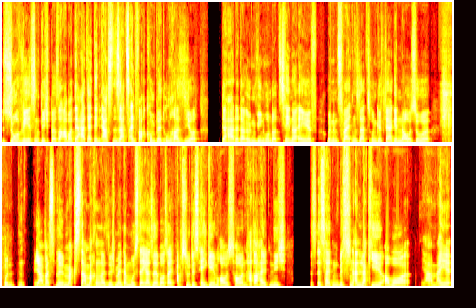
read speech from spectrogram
so wesentlich besser, aber der hat ja den ersten Satz einfach komplett umrasiert. Der hatte da irgendwie einen 110er 11 und im zweiten Satz ungefähr genauso. Und n- ja, was will Max da machen? Also ich meine, da muss der ja selber sein absolutes A-Game raushauen, hat er halt nicht. Das ist halt ein bisschen unlucky, aber ja, mei,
